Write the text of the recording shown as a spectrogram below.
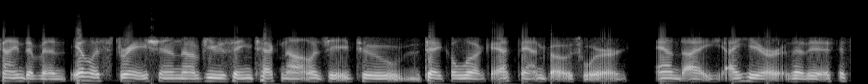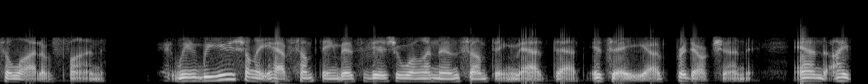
kind of an illustration of using technology to take a look at Van Gogh's work. And I, I hear that it, it's a lot of fun. We we usually have something that's visual and then something that that it's a uh, production. And I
